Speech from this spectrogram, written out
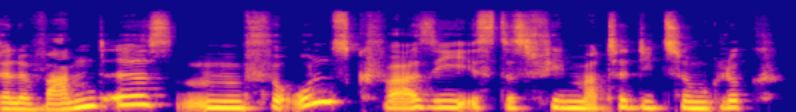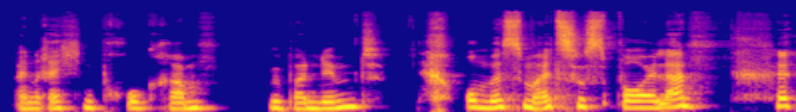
relevant ist. Hm, für uns quasi ist es viel Mathe, die zum Glück ein Rechenprogramm übernimmt, um es mal zu spoilern.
